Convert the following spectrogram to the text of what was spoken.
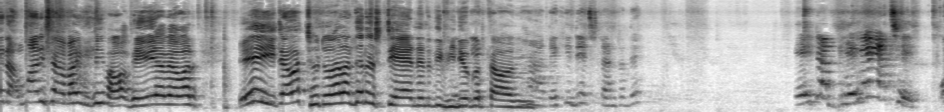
এটা মারিস না বাবা ভেঙে যাবে আবার। এই এটা আমার ছোটবেলার যেন স্ট্যান্ড এটা দিয়ে ভিডিও করতাম আমি। হ্যাঁ দেখি দে স্ট্যান্ডটা দে। এইটা ভেঙে গেছে। ও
